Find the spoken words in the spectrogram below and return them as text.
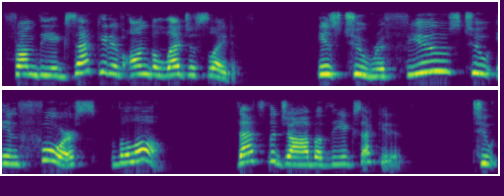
from the executive on the legislative is to refuse to enforce the law. That's the job of the executive, to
